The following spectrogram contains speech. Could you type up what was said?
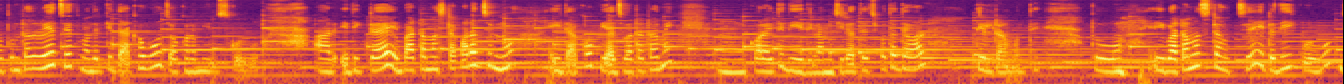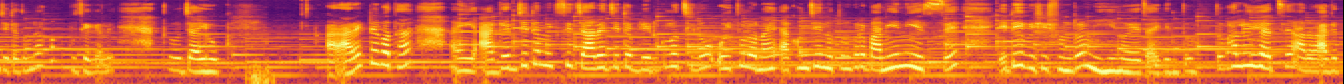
নতুনটা রয়েছে, তোমাদেরকে দেখাবো যখন আমি ইউজ করব। আর এদিকটায় বাটা মাছটা করার জন্য, এই দেখো পেঁয়াজ বাটাটা আমি কড়াইতে দিয়ে দিলাম, জিরা তেজপাতা দেওয়ার তেলটার মধ্যে। তো এই বাটা মাছটা হচ্ছে, এটা দিয়েই করব, যেটা তোমরা এখন বুঝে গেলে। তো যাই হোক আর আরেকটা কথা, এই আগের যেটা মিক্সির জারের যেটা ব্লেডগুলো ছিল, ওই তুলনায় এখন যে নতুন করে বানিয়ে নিয়ে এসছে, এটাই বেশি সুন্দর মিহি হয়ে যায় কিন্তু। তো ভালোই হয়েছে আর আগের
